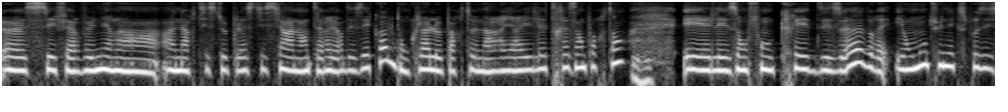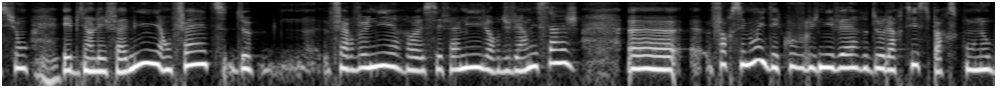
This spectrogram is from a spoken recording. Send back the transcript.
Euh, c'est faire venir un, un artiste plasticien à l'intérieur des écoles. Donc là, le partenariat, il est très important. Et les enfants créent des œuvres et on monte une exposition. Et bien, les familles, en fait, de faire venir ces familles lors du vernissage, forcément, ils découvrent l'univers de l'artiste parce qu'on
